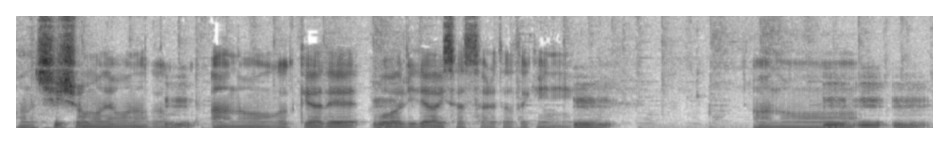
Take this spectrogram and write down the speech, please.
あの師匠もでもなんか、ん。あの楽屋で終わりで挨拶された時に、うん。あのうんーうんうん。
